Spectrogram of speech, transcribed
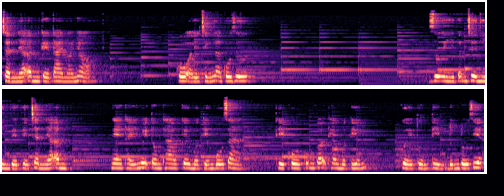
Trần Nhã Ân kề tai nói nhỏ. Cô ấy chính là cô Dư. Dư ý vẫn chưa nhìn về phía Trần Nhã Ân. Nghe thấy Ngụy Tông Thao kêu một tiếng bố già, thì cô cũng gọi theo một tiếng, cười tủm tỉm đứng đối diện.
